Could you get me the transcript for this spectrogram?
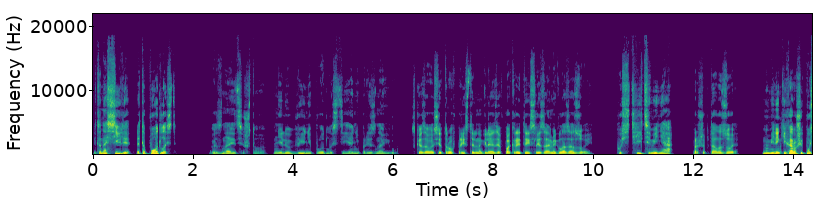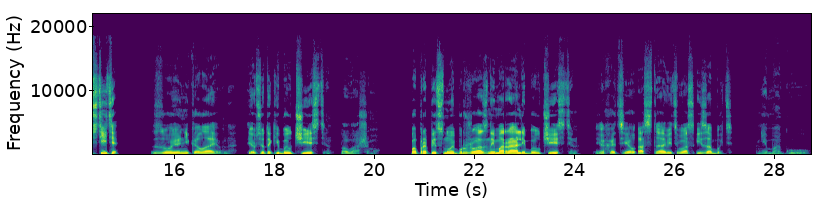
«Это насилие, это подлость». «Вы знаете что, ни любви, ни подлости я не признаю», — сказала Сетров, пристально глядя в покрытые слезами глаза Зои. «Пустите меня!» — прошептала Зоя. «Ну, миленький, хороший, пустите!» «Зоя Николаевна, я все-таки был честен, по-вашему. По прописной буржуазной морали был честен. Я хотел оставить вас и забыть. Не могу.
